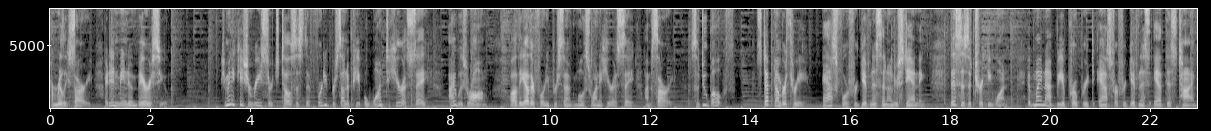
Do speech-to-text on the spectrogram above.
I'm really sorry. I didn't mean to embarrass you. Communication research tells us that 40% of people want to hear us say, I was wrong, while the other 40% most want to hear us say, I'm sorry. So do both. Step number three ask for forgiveness and understanding. This is a tricky one. It might not be appropriate to ask for forgiveness at this time.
